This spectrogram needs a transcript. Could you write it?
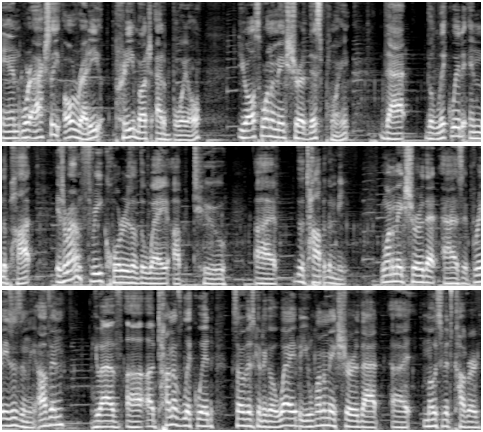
And we're actually already pretty much at a boil. You also wanna make sure at this point that the liquid in the pot is around three quarters of the way up to uh, the top of the meat. You wanna make sure that as it braises in the oven, you have uh, a ton of liquid. Some of it's going to go away, but you want to make sure that uh, most of it's covered.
